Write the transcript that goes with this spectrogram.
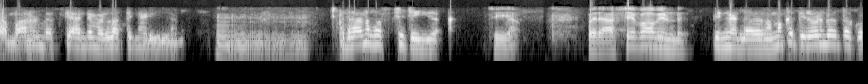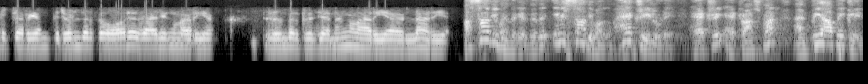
ചമ്പാനൂർ ബസ് സ്റ്റാൻഡും വെള്ളത്തിനടിയിലാണ് അതാണ് ഫസ്റ്റ് ചെയ്യുക. ചെയ്യാം. ഇപ്പൊ രാഷ്ട്രീയ ഭാവിയുണ്ട് പിന്നല്ലാതെ നമുക്ക് തിരുവനന്തപുരത്തെ കുറിച്ച് അറിയാം. തിരുവനന്തപുരത്ത് ഓരോ കാര്യങ്ങളും അറിയാം. തിരുവനന്തപുരത്തെ ജനങ്ങൾ അറിയാം. എല്ലാം അറിയാം. അസാധ്യമെന്ന് കരുതുന്നത് ഇനി സാധ്യമാകും. ഹാട്രിയിലൂടെ ഹാട്രി transplant and P R P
